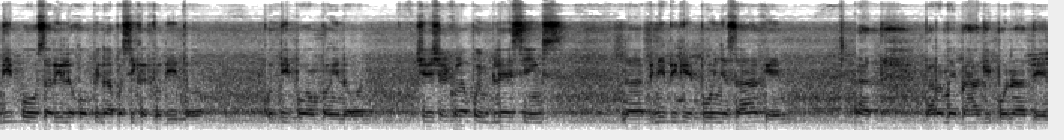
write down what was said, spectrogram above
Hindi po sarili kong pinapasikat ko dito, kundi po ang Panginoon. Sinashare ko lang po yung blessings na binibigay po niya sa akin at para may bahagi po natin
